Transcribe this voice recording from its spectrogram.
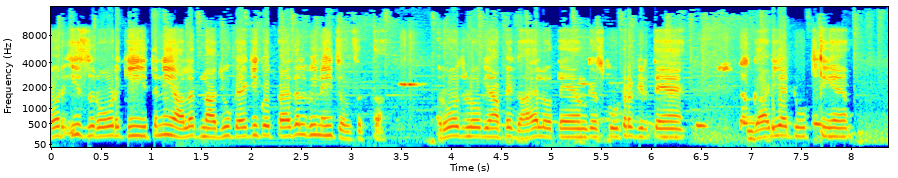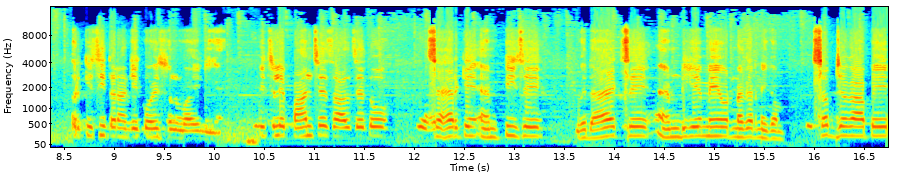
और इस रोड की इतनी हालत नाजुक है कि कोई पैदल भी नहीं चल सकता। रोज़ लोग यहाँ पे घायल होते हैं, उनके स्कूटर गिरते हैं, गाड़ियाँ टूटती हैं, पर किसी तरह की कोई सुनवाई नहीं है। पिछले पाँच छः साल से तो शहर के एमपी से, विधायक से एमडीए में और नगर निगम, सब जगह पे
